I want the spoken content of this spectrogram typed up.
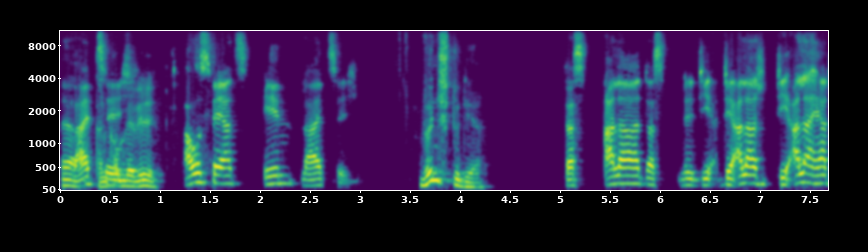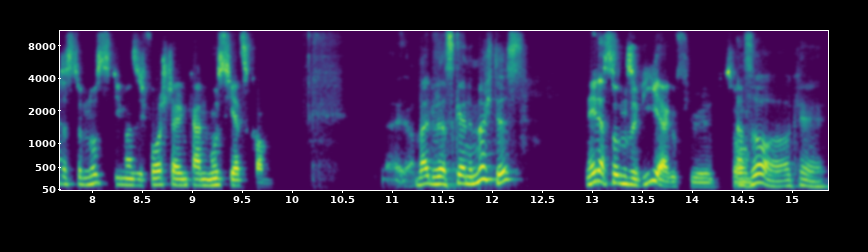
Ja. Leipzig. Kommen, wer will. Auswärts in Leipzig. Wünschst du dir? Das aller, das, die, die, aller, die allerhärteste Nuss, die man sich vorstellen kann, muss jetzt kommen. Weil du das gerne möchtest? Nee, das ist so ein Sevilla-Gefühl. So. Ach so, okay.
